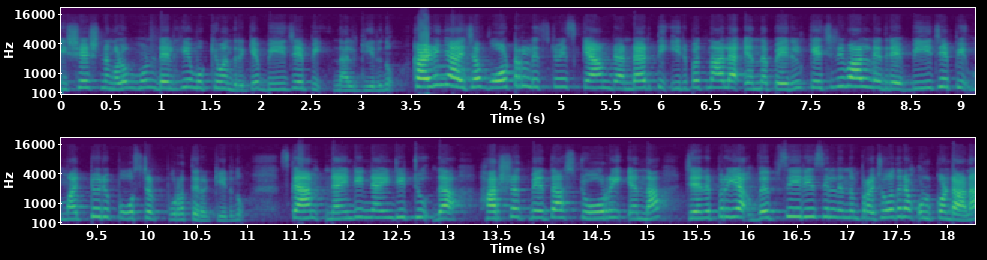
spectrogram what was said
വിശേഷണങ്ങളും മുൻ ഡൽഹി മുഖ്യമന്ത്രിക്ക് ബി ജെ പി നൽകിയിരുന്നു. കഴിഞ്ഞ ആഴ്ച വോട്ടർ ലിസ്റ്റ് മീ സ്കാം രണ്ടായിരത്തി ഇരുപത്തിനാല് എന്ന പേരിൽ കെജ്രിവാളിനെതിരെ ബി ജെ പി മറ്റൊരു പോസ്റ്റർ പുറത്തിറക്കിയിരുന്നു. Scam nineteen ninety two the Harshad Mehta story എന്ന ജനപ്രിയ വെബ് സീരീസിൽ നിന്നും പ്രചോദനം ഉൾക്കൊണ്ടാണ്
